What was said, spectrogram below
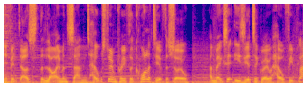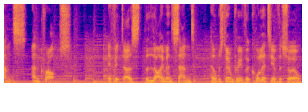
If it does, the lime and sand helps to improve the quality of the soil and makes it easier to grow healthy plants and crops. If it does, the lime and sand helps to improve the quality of the soil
